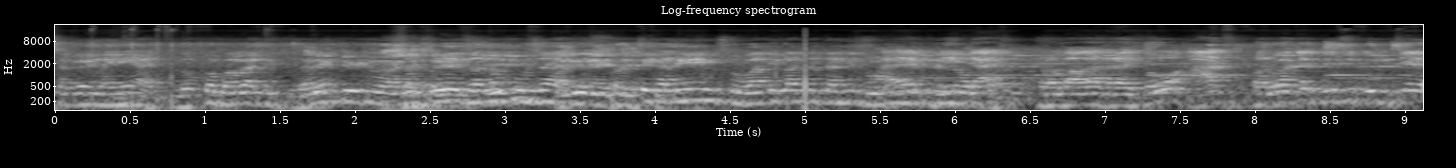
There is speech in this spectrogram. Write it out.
सगळे नाही आहेत. लोक बघा सगळे जण आहेत. प्रत्येकाने सुरुवातीला तर त्यांनी. प्रभागात राहतो. आज परवाच्याच दिवशी तुमचे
